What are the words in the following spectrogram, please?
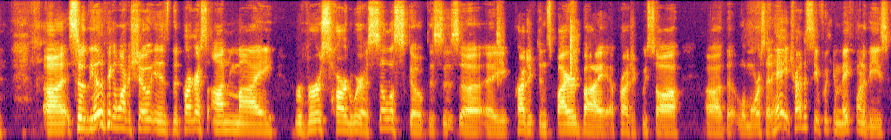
uh, so the other thing I want to show is the progress on my reverse hardware oscilloscope. This is uh, a project inspired by a project we saw uh, that Limor said, "Hey, try to see if we can make one of these."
